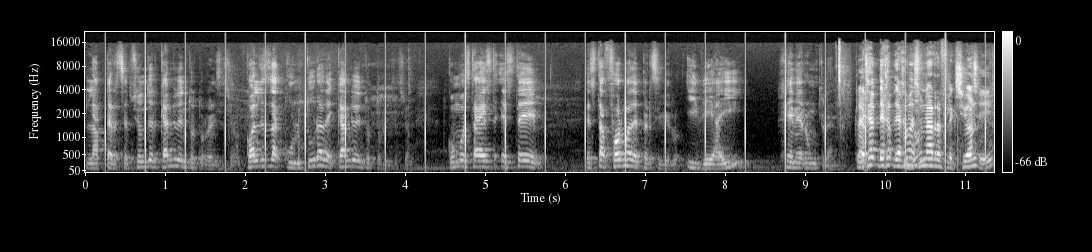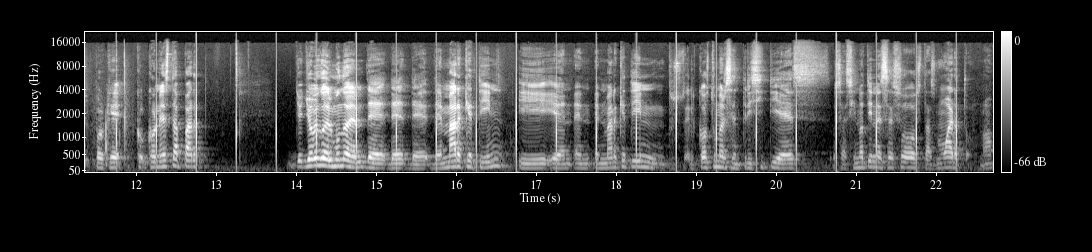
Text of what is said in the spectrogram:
la percepción del cambio dentro de tu organización. ¿Cuál es la cultura de cambio dentro de tu organización? ¿Cómo está este, este- esta forma de percibirlo? Y de ahí genera un plan. Claro. Deja- deja- déjame hacer una reflexión, Sí. porque co- con, esta parte... Yo, yo vengo del mundo de, de- de- de- de marketing y en, en- en marketing pues, el customer centricity es, o sea, si no tienes eso estás muerto, ¿no?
